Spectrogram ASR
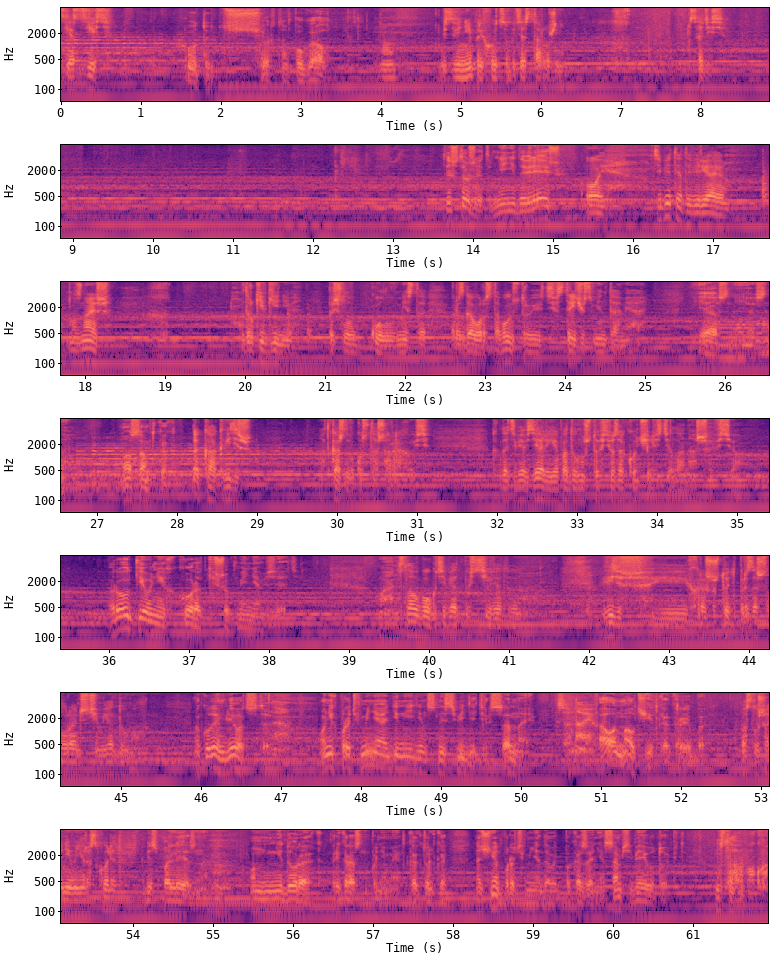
Я здесь. Вот ты черт напугал. Ну, извини, приходится быть осторожным. Садись. Ты что же это, мне не доверяешь? Ой, тебе-то я доверяю. Ну, знаешь, вдруг Евгению пришло в голову вместо разговора с тобой устроить встречу с ментами. а? Ясно, ясно. Ну а сам-то как? Да как, видишь, каждого куста шарахаюсь. Когда тебя взяли, я подумал, что все закончились дела наши, все. Руки у них короткие, чтоб меня взять. Ой, ну слава богу, тебя отпустили, а то, видишь, и хорошо, что это произошло раньше, чем я думал. А куда им деваться-то? У них против меня один единственный свидетель – Санаев. Санаев. А он молчит, как рыба. Послушай, они его не расколят? Бесполезно. Он не дурак, прекрасно понимает. Как только начнет против меня давать показания, сам себя и утопит. Ну, слава богу.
